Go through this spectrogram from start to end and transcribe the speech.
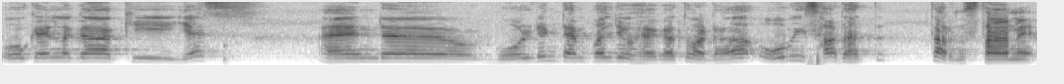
ਉਹ ਕਹਿਣ ਲੱਗਾ ਕਿ ਯੈਸ ਐਂਡ 골ਡਨ ਟੈਂਪਲ ਜੋ ਹੈਗਾ ਤੁਹਾਡਾ ਉਹ ਵੀ ਸਾਡਾ ਧਰਮ ਸਥਾਨ ਹੈ।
